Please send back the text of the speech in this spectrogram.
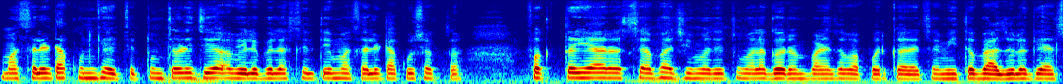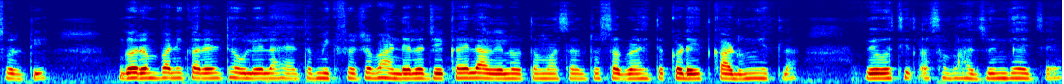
मसाले टाकून घ्यायचे. तुमच्याकडे जे अवेलेबल असतील ते मसाले टाकू शकता. फक्त या रस्या भाजीमध्ये तुम्हाला गरम पाण्याचा वापर करायचा मी इथं बाजूला गॅसवरती गरम पाणी करायला ठेवलेलं आहे. तर मिक्सरच्या भांड्याला जे काही लागलेलं होतं मसाला तो सगळा इथं कढईत काढून घेतला. व्यवस्थित असं भाजून घ्यायचं आहे.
